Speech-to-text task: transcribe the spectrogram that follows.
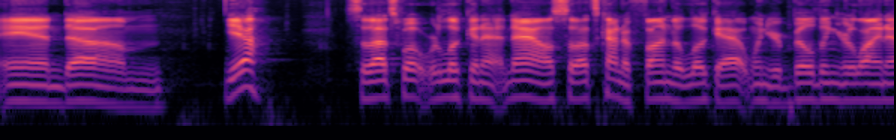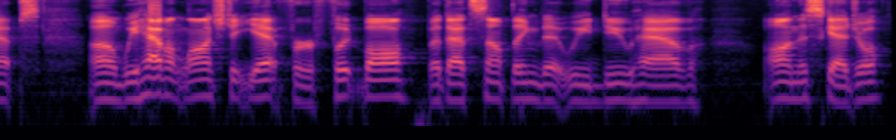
And um, yeah, so that's what we're looking at now. So that's kind of fun to look at when you're building your lineups. Um, we haven't launched it yet for football, but that's something that we do have on the schedule.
